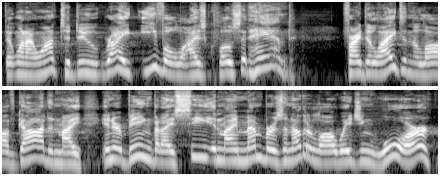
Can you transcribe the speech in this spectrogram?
that when I want to do right, evil lies close at hand. For I delight in the law of God in my inner being, but I see in my members another law waging war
